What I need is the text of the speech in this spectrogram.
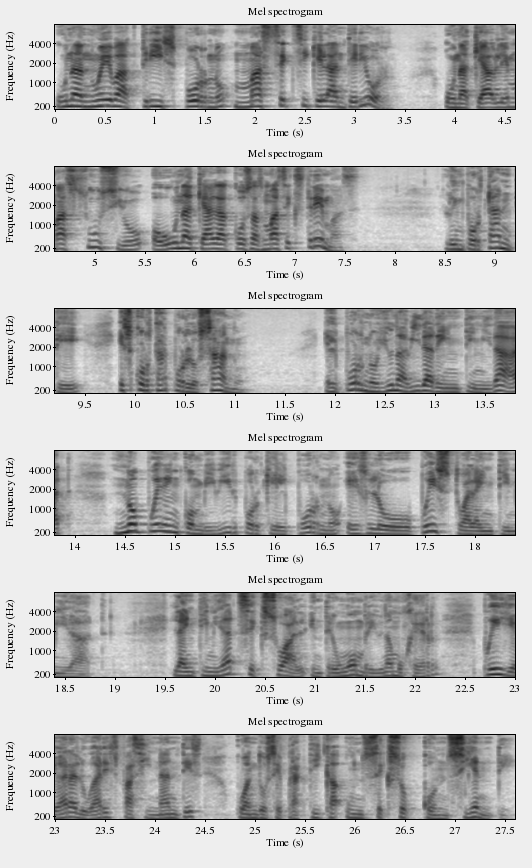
una nueva actriz porno más sexy que la anterior una que hable más sucio o una que haga cosas más extremas. Lo importante es cortar por lo sano. El porno y una vida de intimidad no pueden convivir porque el porno es lo opuesto a la intimidad. La intimidad sexual entre un hombre y una mujer puede llegar a lugares fascinantes cuando se practica un sexo consciente.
